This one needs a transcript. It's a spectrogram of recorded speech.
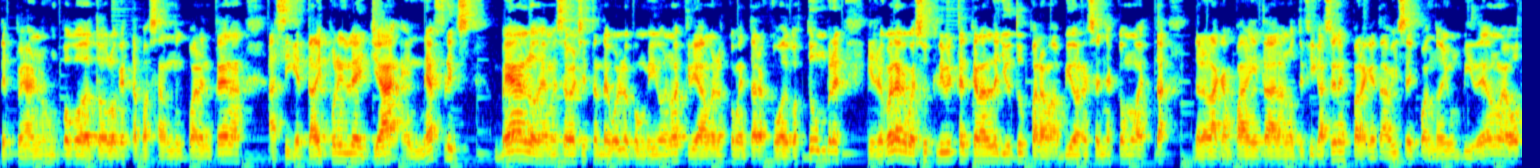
despejarnos un poco de todo lo que está pasando en cuarentena. Así que está disponible ya en Netflix. Véanlo, déjenme saber si están de acuerdo conmigo o no. Escríbanme en los comentarios como de costumbre. Y recuerda que puedes suscribirte al canal de YouTube para más videos reseñas como esta. Dale a la campanita de las notificaciones para que te avise cuando hay un video nuevo.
